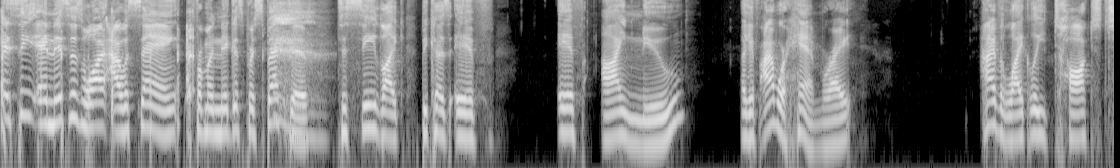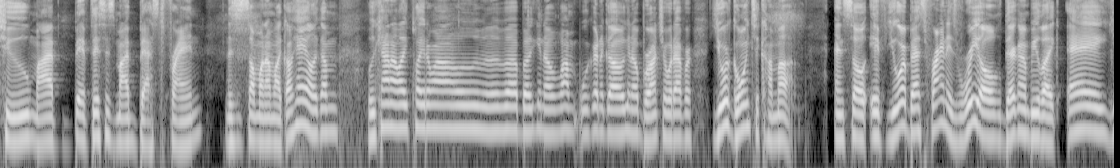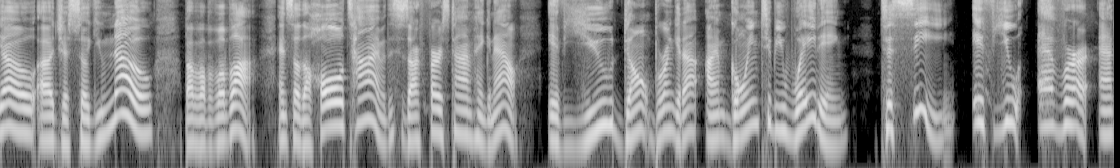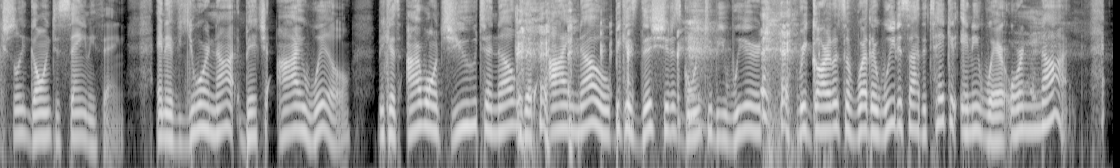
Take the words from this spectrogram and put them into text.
And see, and this is why I was saying from a nigga's perspective to see like because if if I knew like if I were him, right? I've likely talked to my if this is my best friend, this is someone I'm like, oh hey, like I'm we kind of like played around, but you know, I'm, we're gonna go, you know, brunch or whatever. You're going to come up, and so if your best friend is real, they're gonna be like, hey, yo, uh, just so you know, blah blah blah blah blah. And so the whole time, this is our first time hanging out. If you don't bring it up, I'm going to be waiting to see if you ever are actually going to say anything. And if you're not, bitch, I will. Because I want you to know that I know because this shit is going to be weird regardless of whether we decide to take it anywhere or not.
